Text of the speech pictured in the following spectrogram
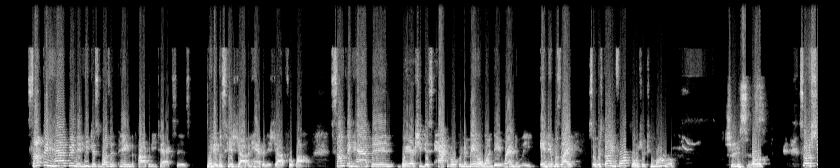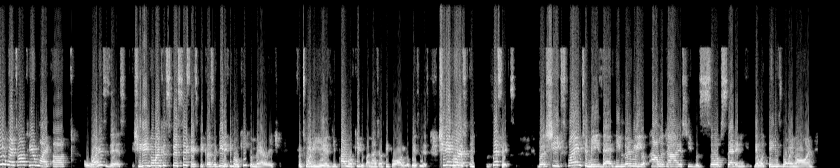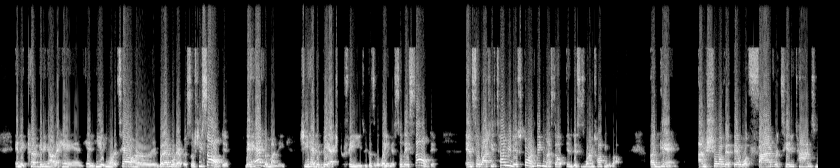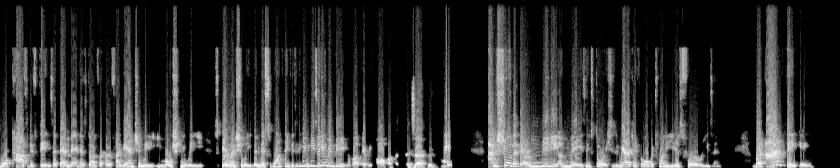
something happened and he just wasn't paying the property taxes when it was his job and had been his job for a while. Something happened where she just happened to open the mail one day randomly and it was like, so we're starting foreclosure tomorrow. Jesus. So, so she went to him like, uh, what is this? She didn't go into specifics because again, if you're gonna keep a marriage for 20 years, you probably won't keep it by not telling people all your business. She didn't go into specifics. But she explained to me that he literally apologized. He was so upset and there were things going on and it kept getting out of hand and he didn't want to tell her and whatever, whatever. So she solved it. They had the money. She had to pay extra fees because of the lateness. So they solved it. And so while she's telling me this story, I'm thinking to myself, and this is what I'm talking about. Again, I'm sure that there were five or ten times more positive things that that man has done for her financially, emotionally, spiritually than this one thing. Because he's a human being above every all. Exactly. Right? I'm sure that there are many amazing stories. She's been married to him for over 20 years for a reason. But I'm thinking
